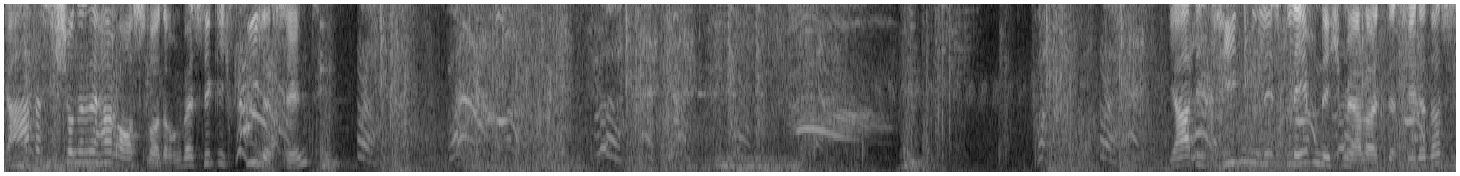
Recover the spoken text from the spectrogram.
Ja, das ist schon eine Herausforderung, weil es wirklich viele sind. Ja, die Ziegen leben nicht mehr, Leute. Seht ihr das?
